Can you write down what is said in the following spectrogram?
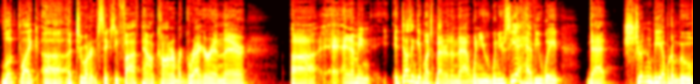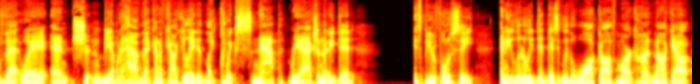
looked like a, a 265 pound Conor McGregor in there. Uh, and, and I mean, it doesn't get much better than that. When you when you see a heavyweight that shouldn't be able to move that way and shouldn't be able to have that kind of calculated, like quick snap reaction that he did. It's beautiful to see. And he literally did basically the walk off Mark Hunt knockout.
